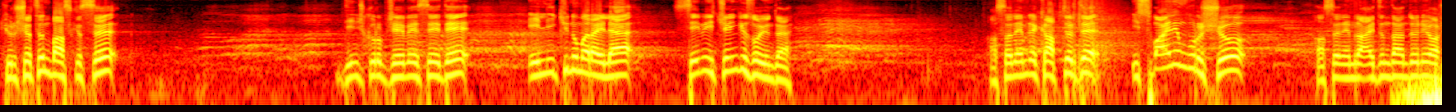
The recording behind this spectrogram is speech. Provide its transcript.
Kürşat'ın baskısı Dinç Grup CVS'de 52 numarayla Semih Cengiz oyunda. Hasan Emre kaptırdı. İsmail'in vuruşu Hasan Emre Aydın'dan dönüyor.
